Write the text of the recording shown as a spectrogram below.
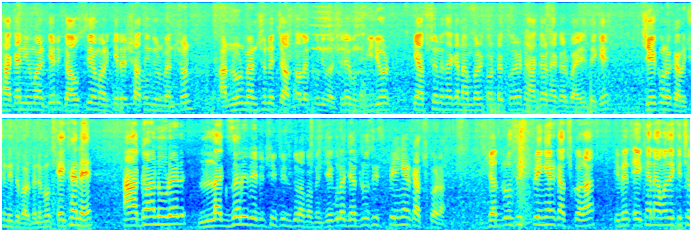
ঢাকা নিউ মার্কেট, গাউসিয়া মার্কেটের সাথে নূর ম্যানশন। আর নূর ম্যানশনের চারতলায় পূর্ণিমাসনে এবং ভিডিওর ক্যাপশনে থাকা নাম্বারে কন্ট্যাক্ট করে ঢাকা, ঢাকার বাইরে থেকে যে কোনো কালেকশন নিতে পারবেন। এবং এখানে আগানুরের লাক্সারি রেডি থ্রি পিসগুলো পাবেন, যেগুলো জাদ্রুসি স্প্রিংয়ের কাজ করা। জাদ্রুসি স্প্রিংয়ের কাজ করা। ইভেন এখানে আমাদের কিছু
